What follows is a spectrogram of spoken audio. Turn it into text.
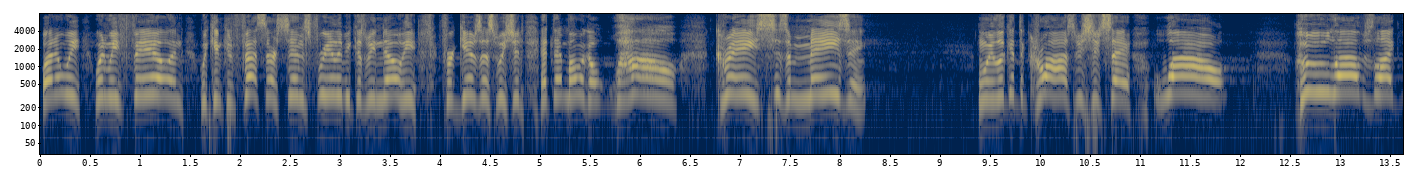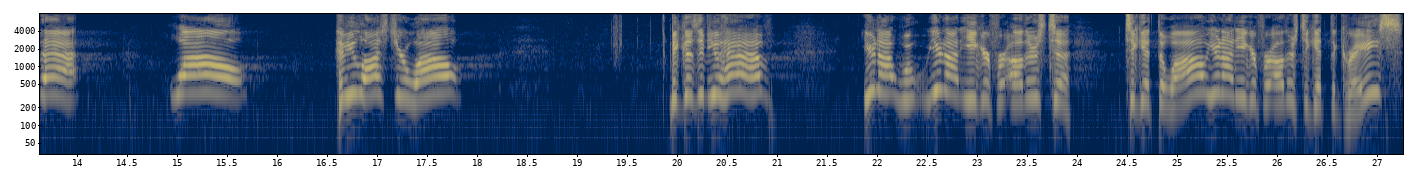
Why don't we, when we fail and we can confess our sins freely because we know He forgives us, we should at that moment go, wow, grace is amazing. When we look at the cross, we should say, wow, who loves like that? Wow. Have you lost your wow? Because if you have, you're not, you're not eager for others to, to get the wow. You're not eager for others to get the grace.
